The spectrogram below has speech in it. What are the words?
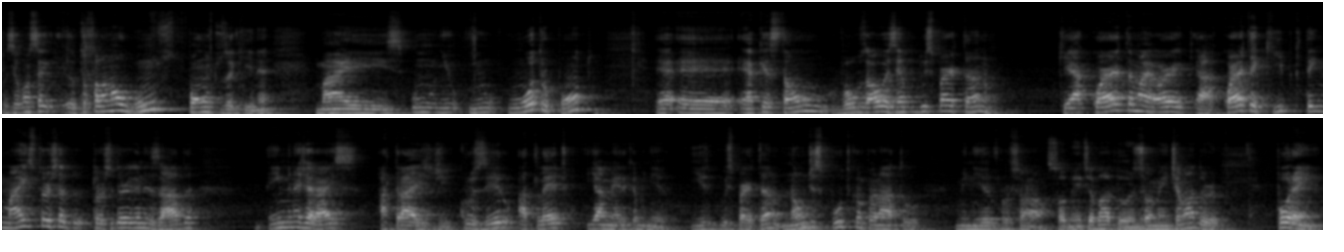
você consegue. Eu estou falando alguns pontos aqui, né? Mas um, um, um outro ponto é, é, é, a questão. Vou usar o exemplo do Espartano, que é a quarta maior, a quarta equipe que tem mais torcedor, torcida organizada em Minas Gerais, atrás de Cruzeiro, Atlético e América Mineiro. E o Espartano não disputa o campeonato mineiro profissional. Somente amador, né? Somente amador. Porém,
